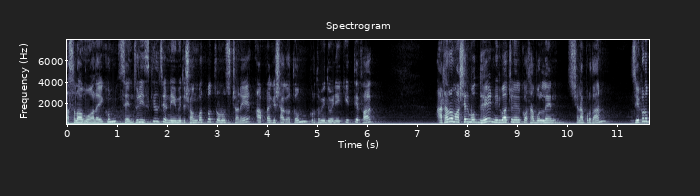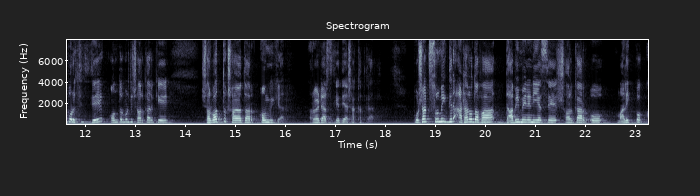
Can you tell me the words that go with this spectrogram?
আসসালামু আলাইকুম। সেঞ্চুরি স্কিলসের নিয়মিত সংবাদপত্র অনুষ্ঠানে আপনাকে স্বাগতম। প্রথমে দৈনিক ইত্তেফাক। আঠারো মাসের মধ্যে নির্বাচনের কথা বললেন সেনাপ্রধান। যে কোনো পরিস্থিতিতে অন্তর্বর্তী সরকারকে সর্বাত্মক সহায়তার অঙ্গীকার। রয়টার্সকে দেয়া সাক্ষাৎকার। পোশাক শ্রমিকদের আঠারো দফা দাবি মেনে নিয়েছে সরকার ও মালিকপক্ষ।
